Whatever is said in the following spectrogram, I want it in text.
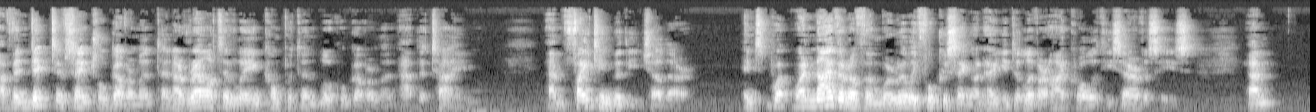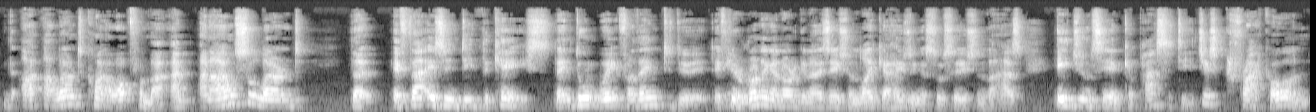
a vindictive central government and a relatively incompetent local government at the time, um, fighting with each other, in, when neither of them were really focusing on how you deliver high quality services. Um, I, I, learned quite a lot from that. And, and I also learned that if that is indeed the case, then don't wait for them to do it. If you're running an organisation like a housing association that has agency and capacity, just crack on.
